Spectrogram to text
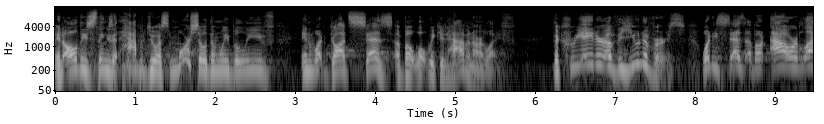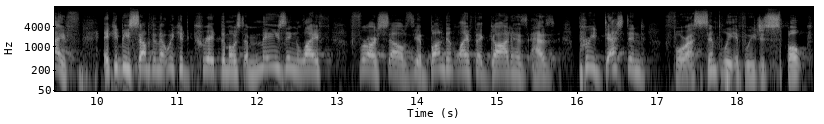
in all these things that happen to us more so than we believe in what God says about what we could have in our life the creator of the universe, what he says about our life. It could be something that we could create the most amazing life for ourselves, the abundant life that God has, has predestined for us simply if we just spoke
